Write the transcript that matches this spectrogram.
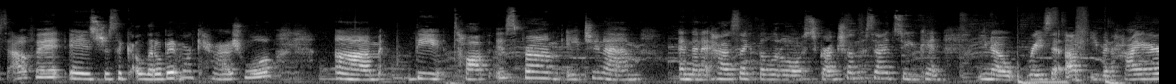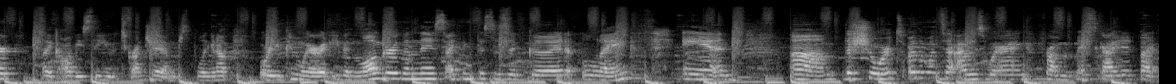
This outfit is just like a little bit more casual. Um, the top is from H&M and then it has like the little scrunch on the side so you can, you know, raise it up even higher. Like obviously you would scrunch it, I'm just pulling it up, or you can wear it even longer than this. I think this is a good length and um, the shorts are the ones that I was wearing from Missguided but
